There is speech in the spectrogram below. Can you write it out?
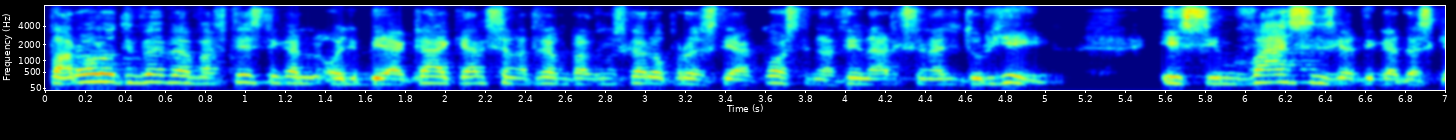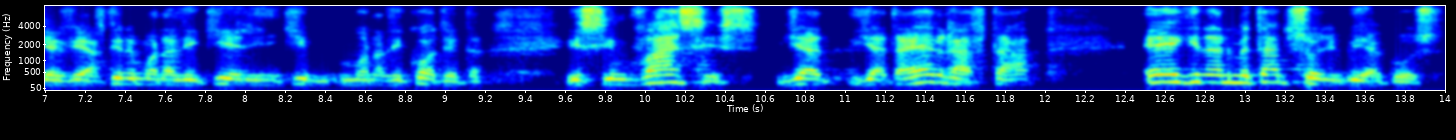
Παρόλο ότι βέβαια βαφτίστηκαν Ολυμπιακά και άρχισαν να τρέχουν, παραδείγματος ο προεστιακός στην Αθήνα άρχισε να λειτουργεί. Οι συμβάσεις για την κατασκευή, αυτή είναι μοναδική ελληνική μοναδικότητα. Οι συμβάσεις για, για τα έργα αυτά έγιναν μετά τους Ολυμπιακούς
